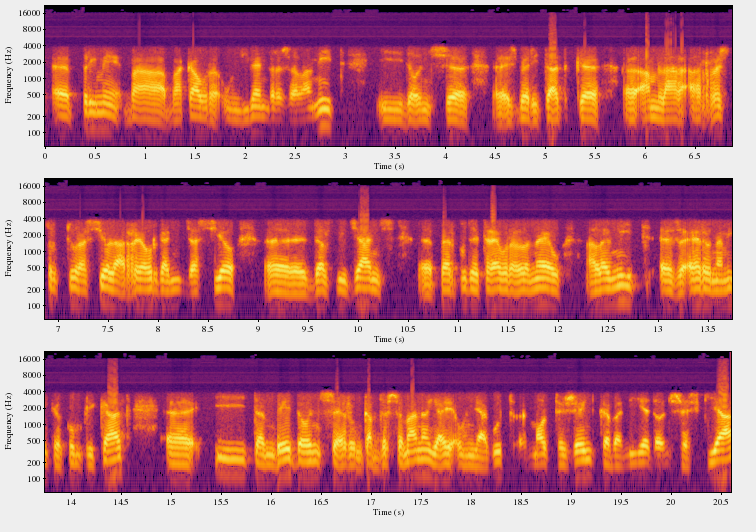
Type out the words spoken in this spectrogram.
eh, primer va, va caure un divendres a la nit i doncs eh, és veritat que eh, amb la reestructuració, la reorganització eh, dels mitjans eh, per poder treure la neu a la nit és, era una mica complicat eh, i també doncs era un cap de setmana hi ha, on hi ha hagut molta gent que venia doncs a esquiar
